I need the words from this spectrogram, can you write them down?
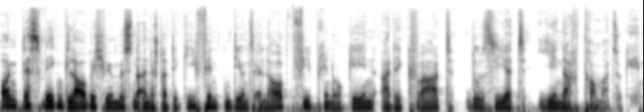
Und deswegen glaube ich, wir müssen eine Strategie finden, die uns erlaubt, Fibrinogen adäquat dosiert je nach Trauma zu geben.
